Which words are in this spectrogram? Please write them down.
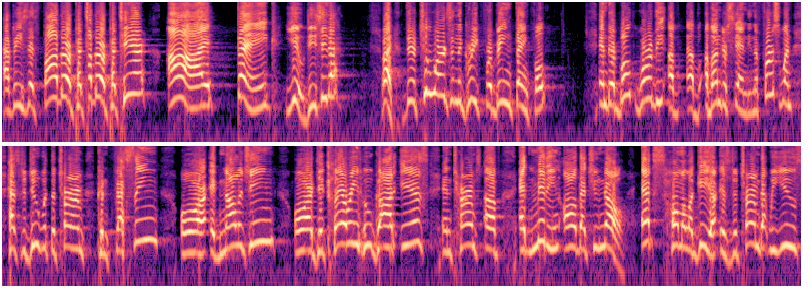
After he says, Father, Father, Patir, I thank you. Do you see that? Right. There are two words in the Greek for being thankful. And they're both worthy of, of, of, understanding. The first one has to do with the term confessing or acknowledging or declaring who God is in terms of admitting all that you know. Ex homologia is the term that we use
